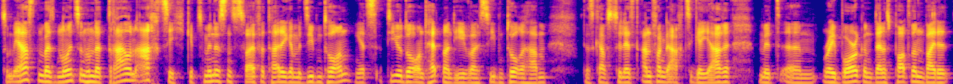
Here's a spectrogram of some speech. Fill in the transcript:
Zum ersten bei 1983 gibt's mindestens zwei Verteidiger mit sieben Toren. Jetzt Theodore und Hetman, die jeweils sieben Tore haben. Das gab's zuletzt Anfang der 80er Jahre mit ähm, Ray Borg und Dennis Potvin, beide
